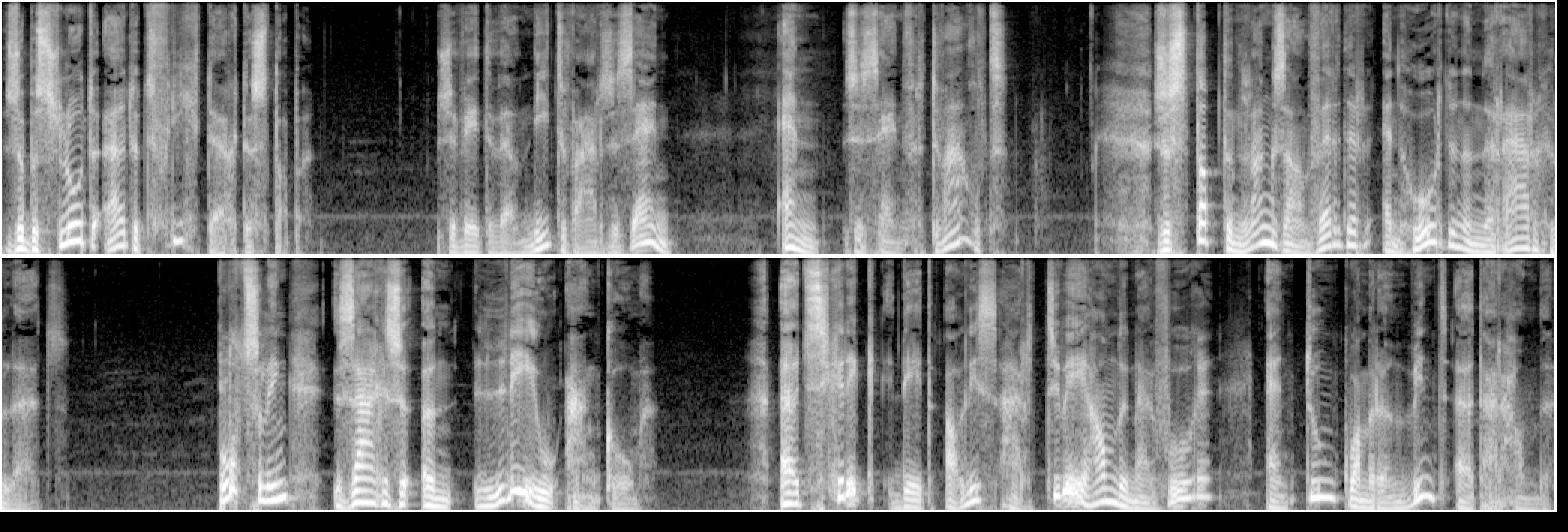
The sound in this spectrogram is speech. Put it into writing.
Ze besloten uit het vliegtuig te stappen. Ze weten wel niet waar ze zijn en ze zijn verdwaald. Ze stapten langzaam verder en hoorden een raar geluid. Plotseling zagen ze een leeuw aankomen. Uit schrik deed Alice haar twee handen naar voren en toen kwam er een wind uit haar handen.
